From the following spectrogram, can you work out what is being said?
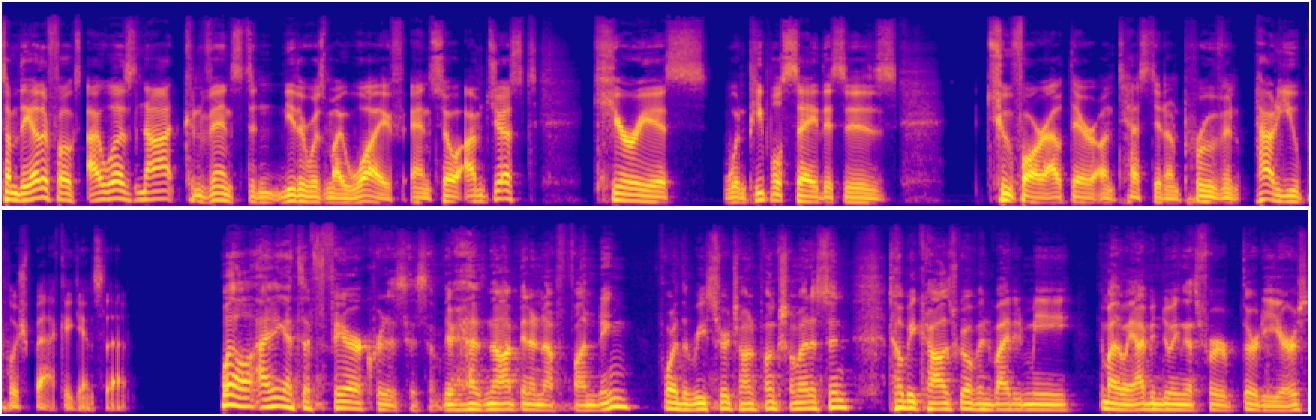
some of the other folks, I was not convinced, and neither was my wife. And so I'm just curious when people say this is too far out there, untested, unproven. How do you push back against that? Well, I think that's a fair criticism. There has not been enough funding for the research on functional medicine. Toby Cosgrove invited me and by the way, I've been doing this for 30 years.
